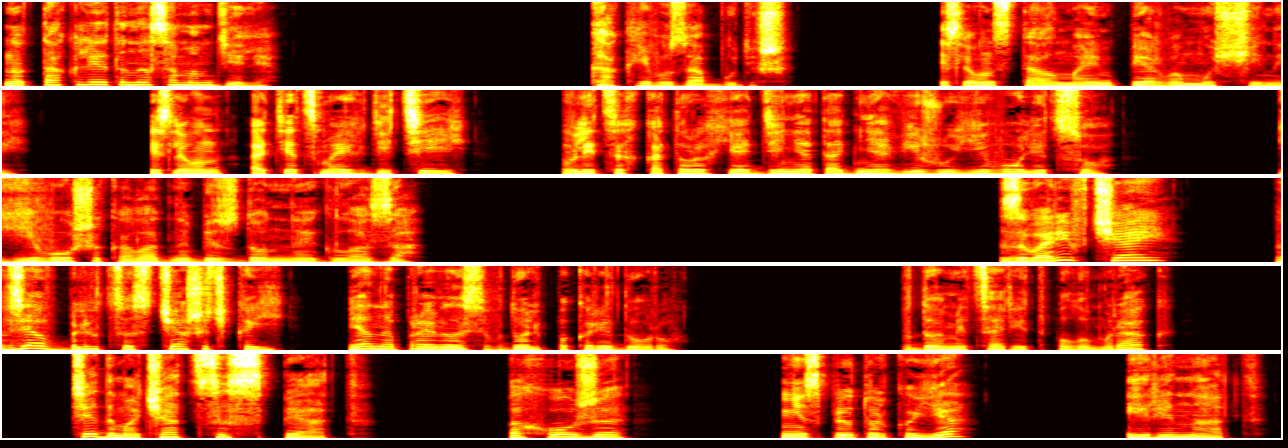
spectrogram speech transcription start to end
Но так ли это на самом деле? Как его забудешь? Если он стал моим первым мужчиной, если он отец моих детей, в лицах которых я день ото дня вижу его лицо, его шоколадно-бездонные глаза. Заварив чай, взяв блюдце с чашечкой, я направилась вдоль по коридору. В доме царит полумрак, все домочадцы спят. Похоже, не сплю только я и Ренат.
